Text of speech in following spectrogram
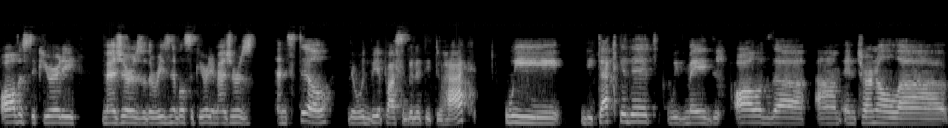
all the security measures or the reasonable security measures and still there would be a possibility to hack. We detected it. We've made all of the um, internal uh,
